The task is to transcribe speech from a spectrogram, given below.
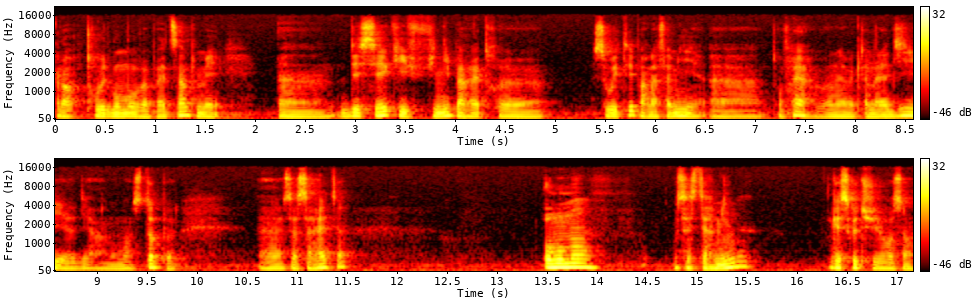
Alors, trouver le bon mot va pas être simple, mais un décès qui finit par être euh, souhaité par la famille à ton frère. On est avec la maladie, à dire à un moment stop, euh, ça s'arrête. Au moment où ça se termine, qu'est-ce que tu ressens?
